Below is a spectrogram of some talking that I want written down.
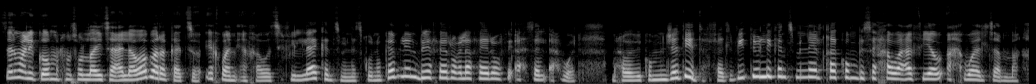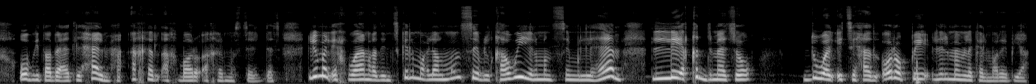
السلام عليكم ورحمة الله تعالى وبركاته. إخواني أخواتي في الله كنتمنى تكونوا كاملين بخير وعلى خير وفي أحسن الأحوال. مرحبا بكم من جديد في هذا الفيديو اللي كنتمنى يلقاكم بصحة وعافية وأحوال تامة وبطبيعة الحال مع آخر الأخبار وآخر المستجدات. اليوم الإخوان غادي نتكلموا على المنصب القوي المنصب الهام اللي قدمته دول الاتحاد الأوروبي للمملكة المغربية.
